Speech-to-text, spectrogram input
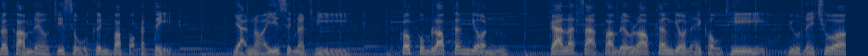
ด้วยความเร็วที่สูงขึ้นกว่าปกติ อย่างน้อย 20 นาที ควบคุมรอบเครื่องยนต์ การรักษาความเร็วรอบเครื่องยนต์ให้คงที่อยู่ในช่วง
